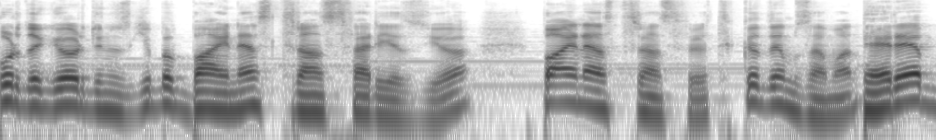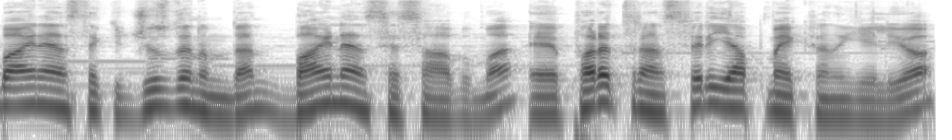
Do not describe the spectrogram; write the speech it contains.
burada gördüğünüz gibi Binance transfer yazıyor. Binance transferi tıkladığım zaman TR Binance'daki cüzdanımdan Binance hesabıma e, para transferi yapma ekranı geliyor.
